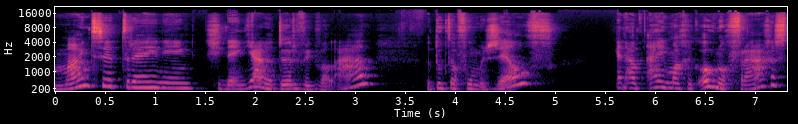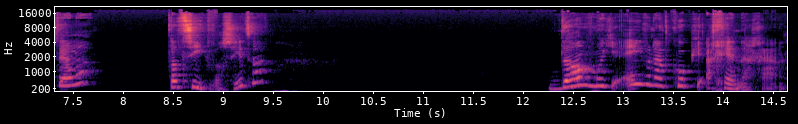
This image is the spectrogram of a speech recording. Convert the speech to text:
mindset training. Als je denkt, ja, dat durf ik wel aan. Dat doe ik dan voor mezelf. En aan het eind mag ik ook nog vragen stellen. Dat zie ik wel zitten. Dan moet je even naar het kopje agenda gaan.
